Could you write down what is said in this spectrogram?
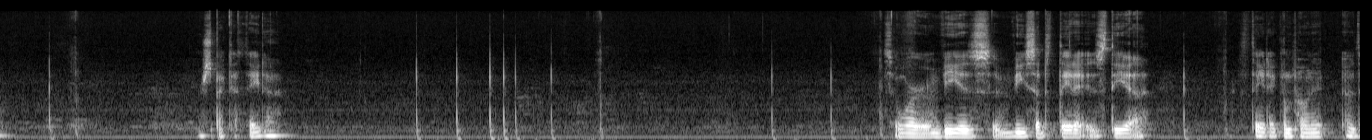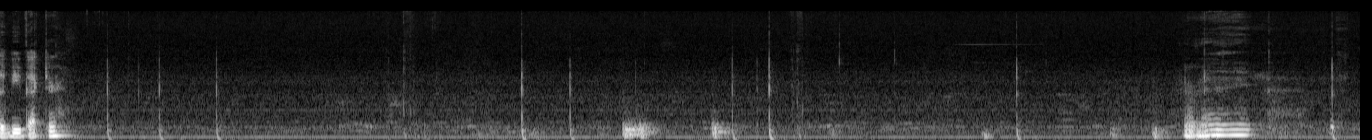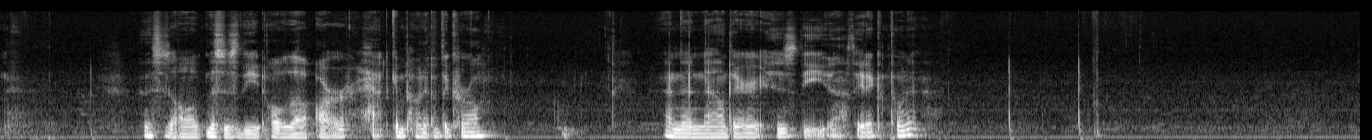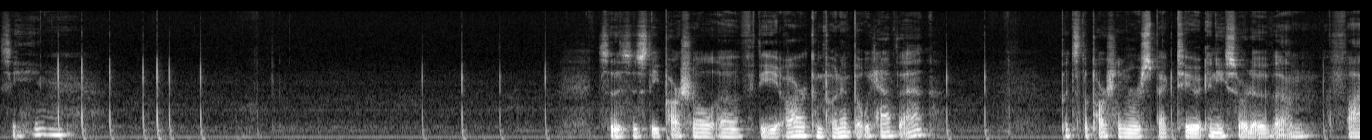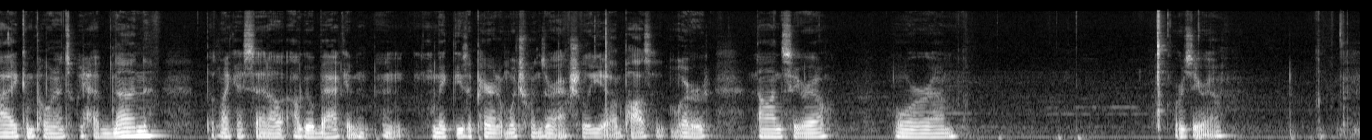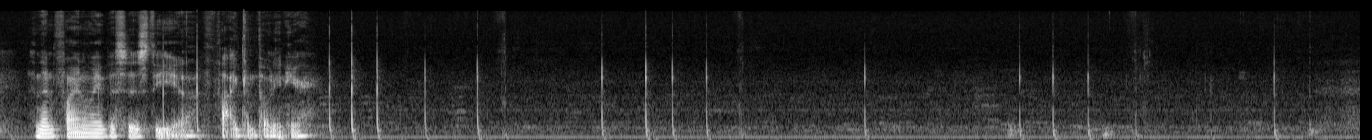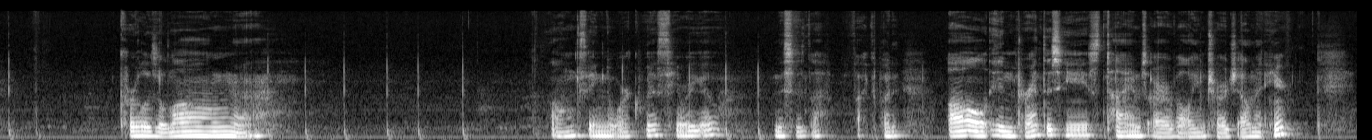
respect to theta. So where v is v sub theta is the uh, theta component of the v vector. All right. This is all, this is the, all the R hat component of the curl. And then now there is the uh, theta component. See here. So this is the partial of the R component, but we have that. But it's the partial in respect to any sort of um, phi components. We have none. But like I said, I'll, I'll go back and, and make these apparent which ones are actually um, positive or non-zero or um, or zero. And then finally, this is the uh, phi component here. curl is a long, uh, long thing to work with. Here we go. This is the phi component. All in parentheses times our volume charge element here.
